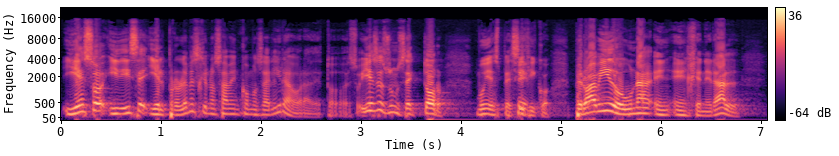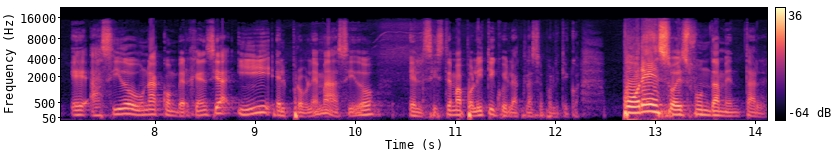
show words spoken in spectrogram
Y eso, y dice, y el problema es que no saben cómo salir ahora de todo eso. Y ese es un sector muy específico. Pero ha habido una, en, general, eh, ha sido una convergencia y el problema ha sido el sistema político y la clase política. Por eso es fundamental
